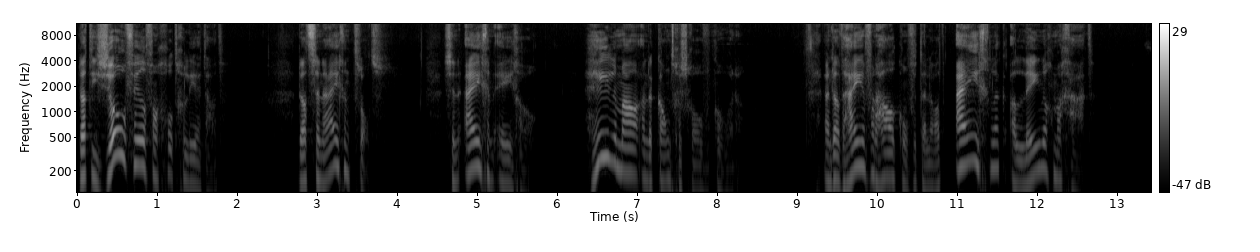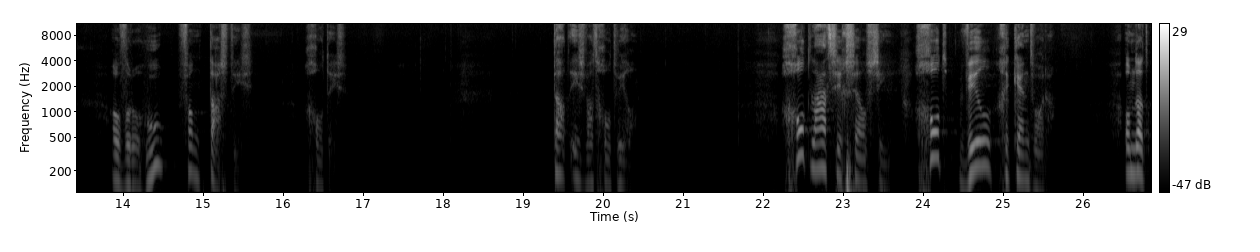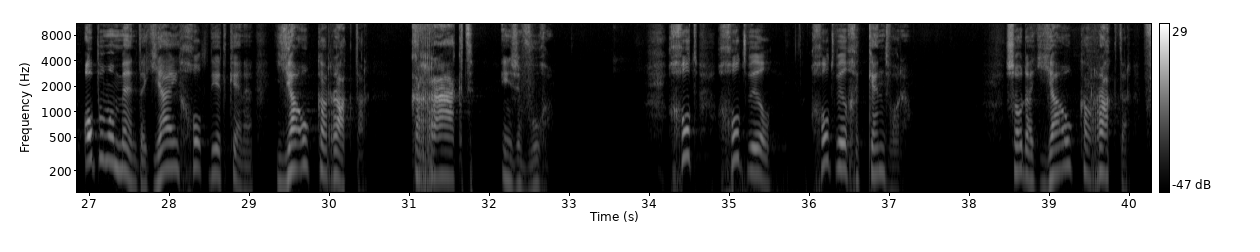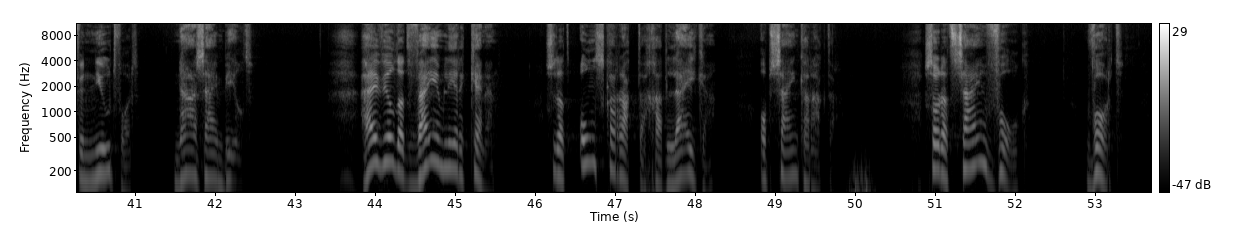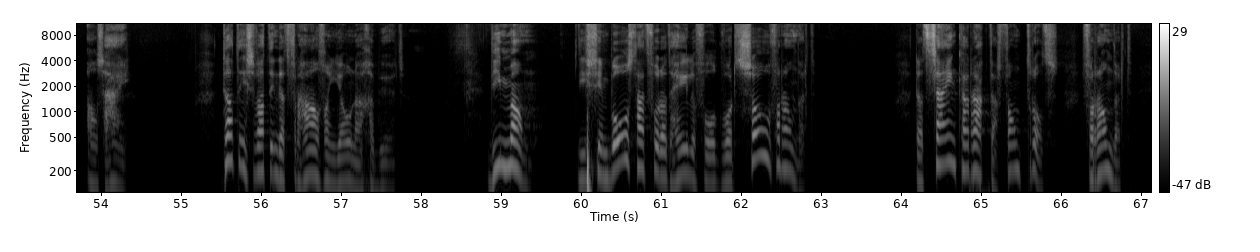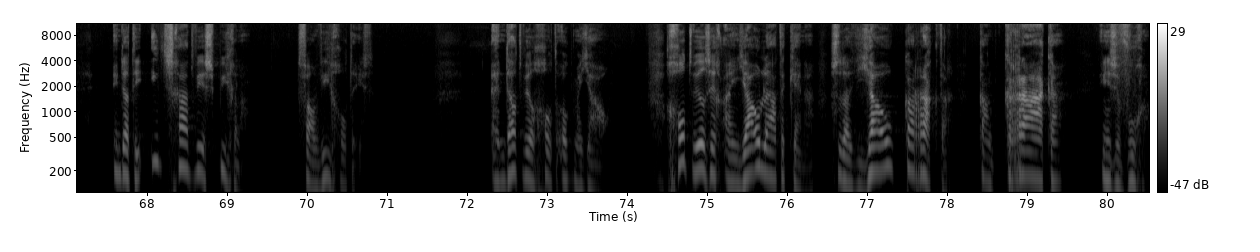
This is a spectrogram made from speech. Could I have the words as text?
Dat hij zoveel van God geleerd had. Dat zijn eigen trots, zijn eigen ego, helemaal aan de kant geschoven kon worden. En dat hij een verhaal kon vertellen wat eigenlijk alleen nog maar gaat over hoe fantastisch God is. Dat is wat God wil. God laat zichzelf zien. God wil gekend worden. Omdat op het moment dat jij God leert kennen, jouw karakter kraakt in zijn voegen. God, God, wil, God wil gekend worden. Zodat jouw karakter vernieuwd wordt naar zijn beeld. Hij wil dat wij hem leren kennen. Zodat ons karakter gaat lijken op zijn karakter. Zodat zijn volk wordt als hij. Dat is wat in dat verhaal van Jona gebeurt. Die man, die symbool staat voor het hele volk, wordt zo veranderd. Dat zijn karakter van trots verandert. In dat hij iets gaat weerspiegelen van wie God is. En dat wil God ook met jou. God wil zich aan jou laten kennen, zodat jouw karakter kan kraken in zijn voegen.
